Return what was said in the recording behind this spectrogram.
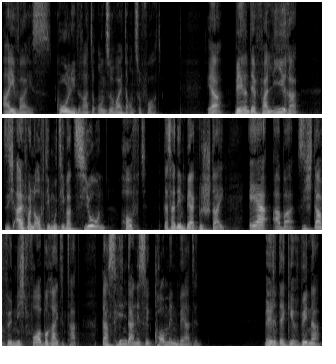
Eiweiß, Kohlenhydrate und so weiter und so fort. Ja, während der Verlierer sich einfach nur auf die Motivation hofft, dass er den Berg besteigt, er aber sich dafür nicht vorbereitet hat, dass Hindernisse kommen werden. Während der Gewinner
